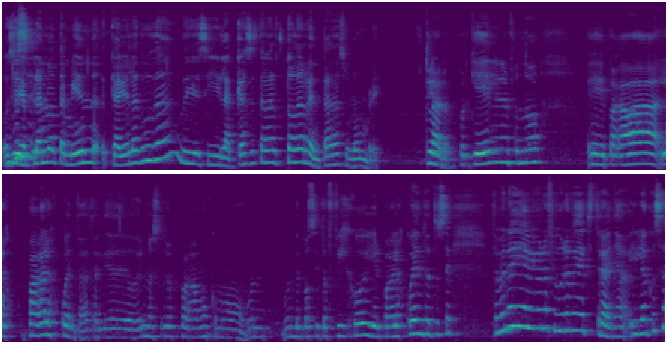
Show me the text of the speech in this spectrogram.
O sea, de plano también cabía la duda de si la casa estaba toda rentada a su nombre. Claro, porque él en el fondo eh, pagaba las, paga las cuentas hasta el día de hoy. Nosotros pagamos como un, un depósito fijo y él paga las cuentas. Entonces, también ahí había una figura medio extraña. Y la cosa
